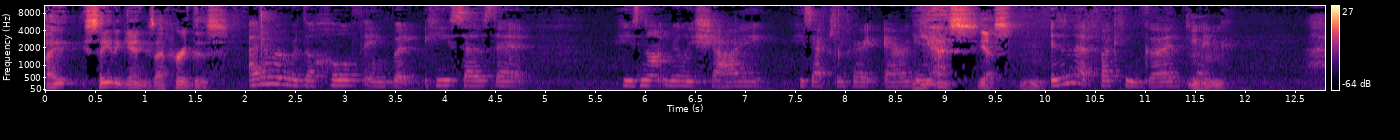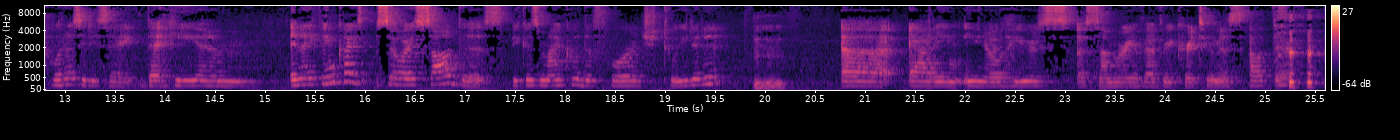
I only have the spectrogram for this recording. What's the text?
I say it again because I've heard this. I don't remember the whole thing, but he says that he's not really shy. He's actually very arrogant. Yes, yes. mhm. Isn't that fucking good? Mhm. Like, what else did he say? That he um, and I think I so I saw this because Michael DeForge tweeted it, Mhm. Uh, adding, you know, here's a summary of every cartoonist out there,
